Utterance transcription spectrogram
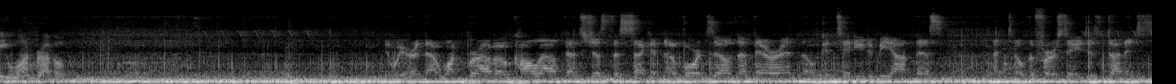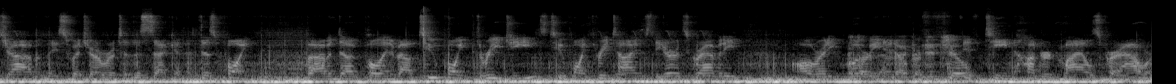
Copy one Bravo. And we heard that one Bravo call out. That's just the second abort zone that they're in. They'll continue to be on this until the first stage has done its job and they switch over to the second. At this point, Bob and Doug pulling about 2.3 Gs, 2.3 times the Earth's gravity, already moving at over 1,500 miles per hour.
